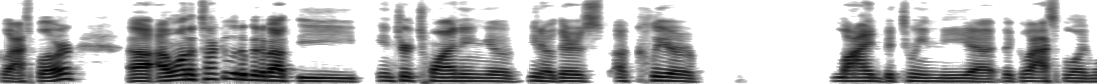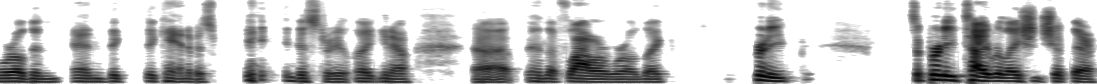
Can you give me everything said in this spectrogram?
glass blower. Uh, I want to talk a little bit about the intertwining of, you know, there's a clear line between the uh, the glass blowing world and and the, the cannabis industry, like you know, uh, in the flower world, like pretty. It's a pretty tight relationship there.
